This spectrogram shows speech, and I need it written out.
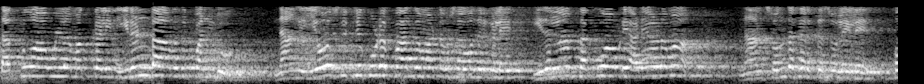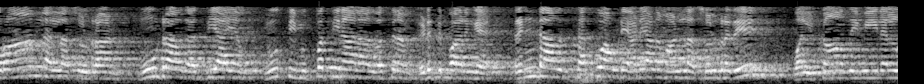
தக்குவா உள்ள மக்களின் இரண்டாவது பண்பு நாங்க யோசிச்சு கூட பார்க்க மாட்டோம் சகோதரர்களே இதெல்லாம் தக்குவாவுடைய அடையாளமா நான் சொந்த கருத்தை சொல்லலே. குரான் அல்லா சொல்றான். மூன்றாவது அத்தியாயம் நூத்தி முப்பத்தி நாலாவது வசனம். எடுத்து பாருங்க. ரெண்டாவது தக்குவாவுடைய அடையாளம் அல்லா சொல்றது வல்காதி மீனல்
